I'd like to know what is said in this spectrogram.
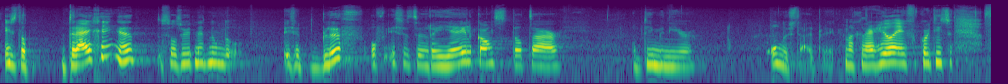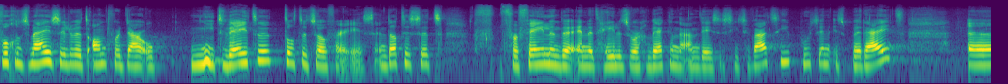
Is dat dreiging, hè? zoals u het net noemde, is het bluff of is het een reële kans dat daar op die manier onrust uitbreekt? Mag ik daar heel even kort iets... Volgens mij zullen we het antwoord daarop niet weten tot het zover is. En dat is het vervelende en het hele zorgwekkende aan deze situatie. Poetin is bereid eh,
